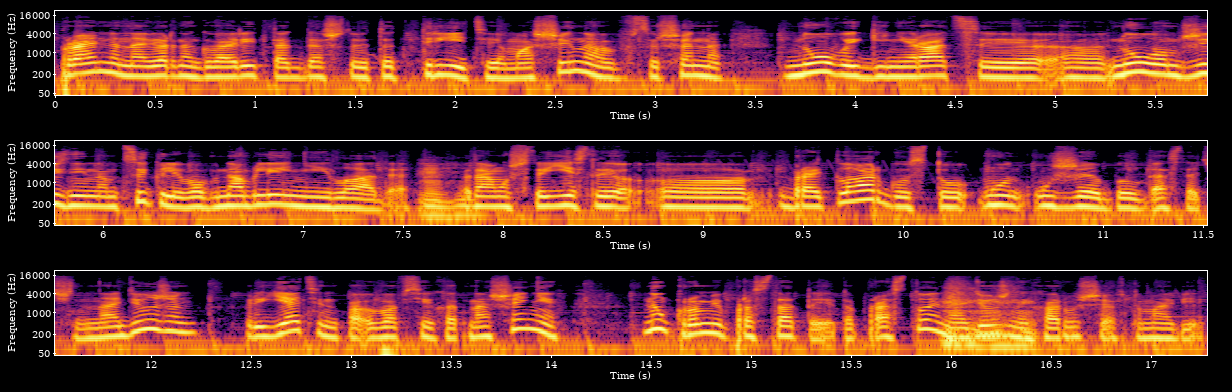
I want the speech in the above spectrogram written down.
правильно, наверное, говорить тогда, что это третья машина в совершенно новой генерации, э, новом жизненном цикле в обновлении Лада. Мгм. Потому что если брать Ларгус, то он уже был достаточно надежен, приятен во всех отношениях, ну, кроме простоты. Это простой, надежный, хороший автомобиль.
